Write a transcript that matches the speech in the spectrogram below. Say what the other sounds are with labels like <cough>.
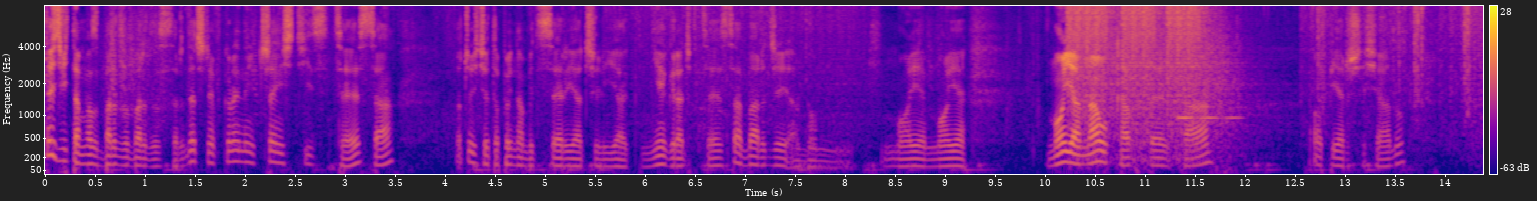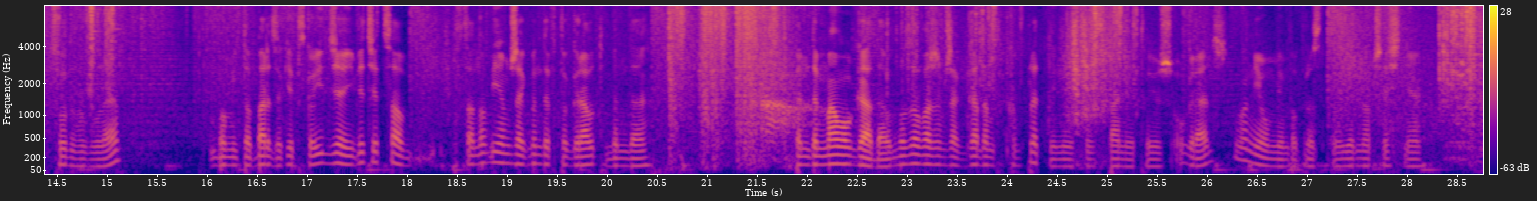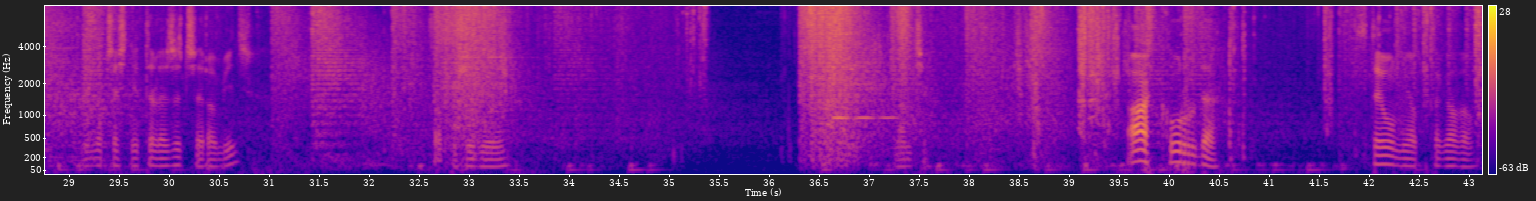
Cześć, witam was bardzo, bardzo serdecznie w kolejnej części z CS-a. Oczywiście to powinna być seria, czyli jak nie grać w CS-a bardziej, albo moje, moje, moja nauka w CS-a. O, pierwszy siadł. Cud w ogóle. Bo mi to bardzo kiepsko idzie i wiecie co? Postanowiłem, że jak będę w to grał, to będę będę mało gadał, bo zauważyłem, że jak gadam, to kompletnie nie jestem w stanie to już ugrać. No nie umiem po prostu jednocześnie jednocześnie tyle rzeczy robić. Co tu się dzieje? Mam cię. A kurde. Z tyłu mnie obtegował.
